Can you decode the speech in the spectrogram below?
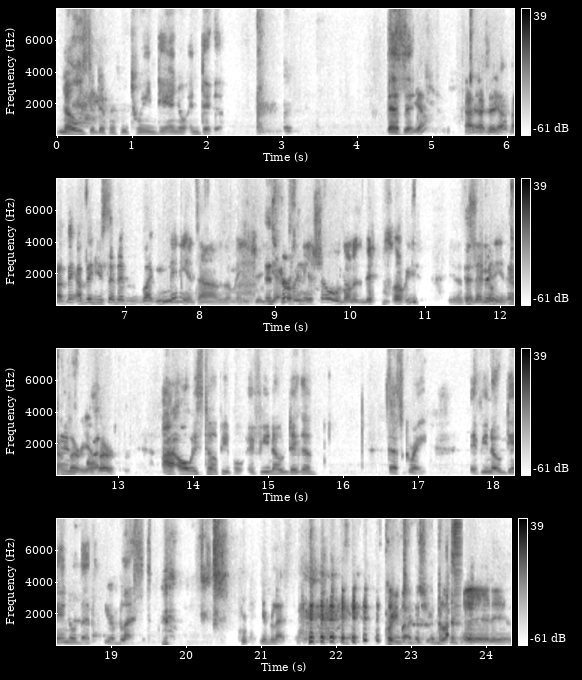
knows the difference between Daniel and Digga. That's it. Yeah. I, That's it. yeah, I think I think you said that like many a times. I mean, you It's got true. plenty of shows on this bitch, so you, you done said It's that true. many a times, And sir. Yes, sir. I always tell people if you know Digga, that's great. If you know Daniel, that you're blessed. You're blessed. Pretty much, you're blessed. Yeah, it is.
